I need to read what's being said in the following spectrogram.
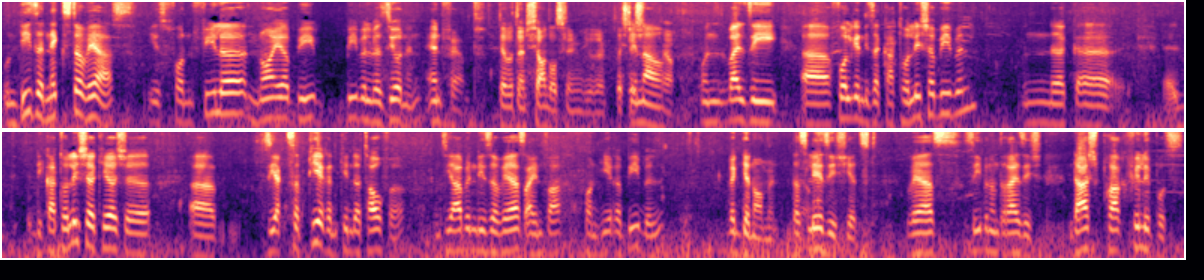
Und dieser nächste Vers ist von vielen neuen Bi Bibelversionen entfernt. Der wird entfernt aus vielen Bibeln, richtig? Genau. Ja. Und weil sie äh, folgen dieser katholischen Bibel und äh, die katholische Kirche, äh, sie akzeptieren Kindertaufe und sie haben diesen Vers einfach von ihrer Bibel weggenommen. Das Ja. lese ich jetzt. Vers 37. Da sprach Philippus,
